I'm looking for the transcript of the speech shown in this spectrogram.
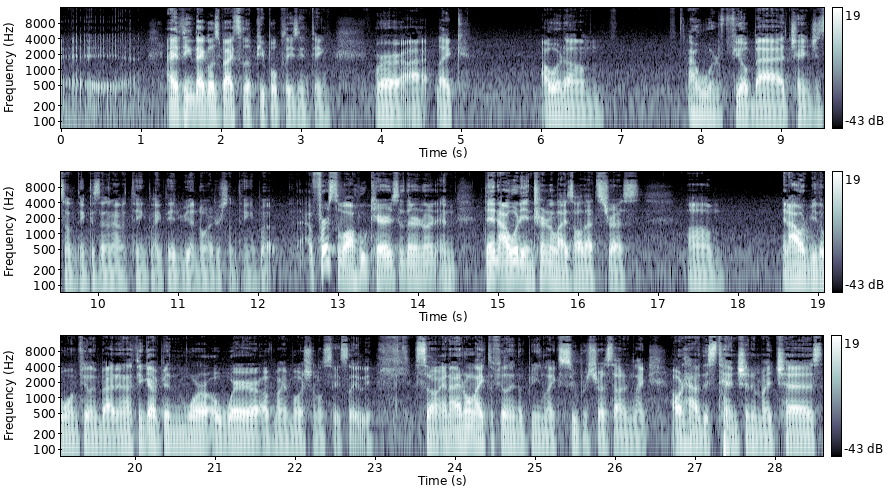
it, i think that goes back to the people pleasing thing where i like i would um i would feel bad changing something because then i would think like they'd be annoyed or something but uh, first of all who cares if they're annoyed and then i would internalize all that stress um and I would be the one feeling bad. And I think I've been more aware of my emotional states lately. So, and I don't like the feeling of being like super stressed out and like I would have this tension in my chest,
